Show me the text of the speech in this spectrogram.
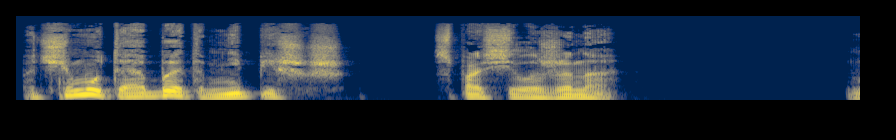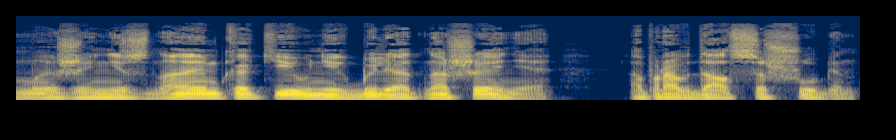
«Почему ты об этом не пишешь?» — спросила жена. «Мы же не знаем, какие у них были отношения», — оправдался Шубин.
